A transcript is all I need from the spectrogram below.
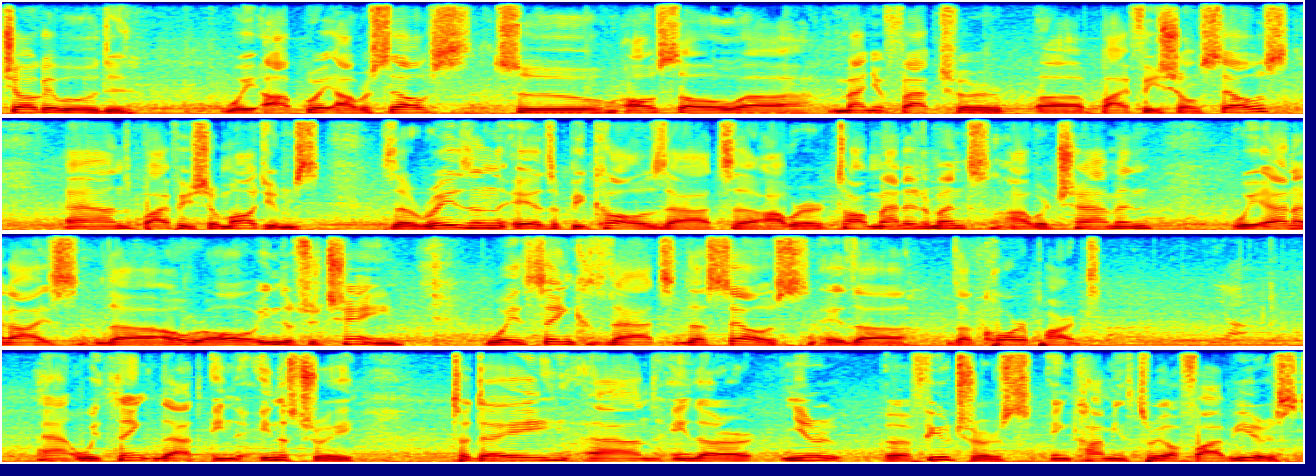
Jolywood we upgrade ourselves to also uh, manufacture uh, bifacial cells and bifacial modules. The reason is because that uh, our top management, our chairman, we analyze the overall industry chain. We think that the sales is uh, the core part, Yeah. and we think that in the industry today and in the near uh, futures, in coming three or five years,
